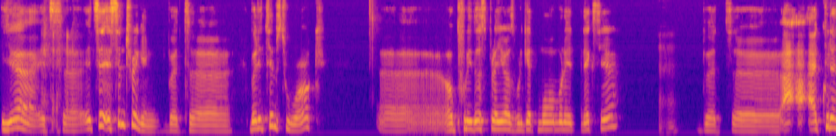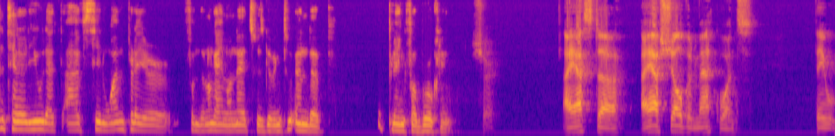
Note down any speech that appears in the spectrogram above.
Yeah, it's uh, it's it's intriguing, but uh, but it seems to work. Uh, hopefully, those players will get more money next year. Mm-hmm. But uh, I, I, couldn't tell you that I've seen one player from the Long Island Nets who's going to end up playing for Brooklyn. Sure. I asked uh, I asked Shelvin Mack once. They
